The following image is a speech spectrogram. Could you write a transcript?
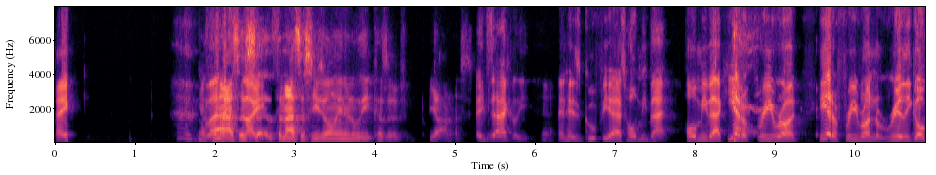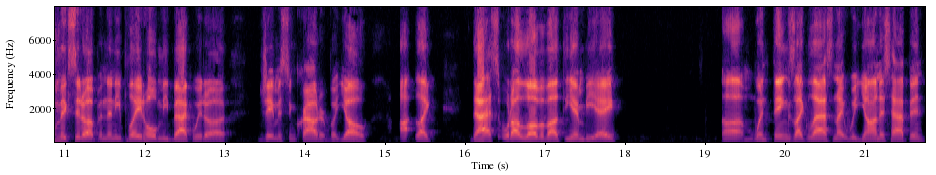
yeah, Thanasis, night, Thanasis, he's only in the league because of Giannis. Exactly. Yeah. And his goofy ass, hold me back, hold me back. He had a free run. He had a free run to really go mix it up, and then he played hold me back with uh Jamison Crowder. But yo, I, like that's what I love about the NBA. Um, when things like last night with Giannis happen,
